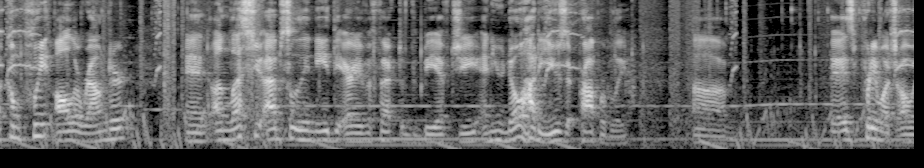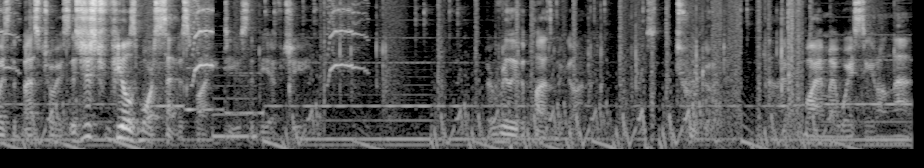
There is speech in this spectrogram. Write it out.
a complete all-arounder, and unless you absolutely need the area of effect of the BFG, and you know how to use it properly, um, it's pretty much always the best choice. It just feels more satisfying to use the BFG. But really, the plasma gun is too good. why am I wasting it on that?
